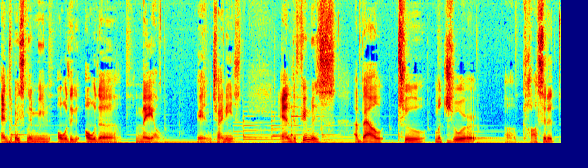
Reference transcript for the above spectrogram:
and it basically means older older male in Chinese. And the film is about two mature, uh, closeted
